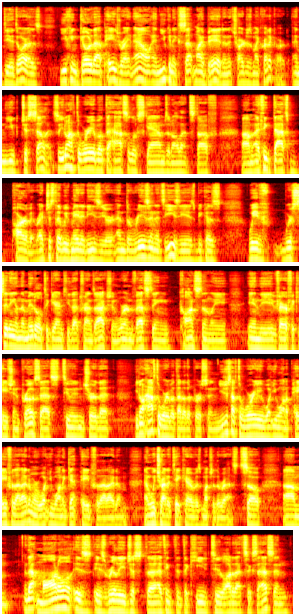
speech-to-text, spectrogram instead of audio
you can go to that page right now and you can accept my bid and it charges my credit card and you just sell it. So you don't have to worry about the hassle of scams and all that stuff. Um, I think that's part of it, right? Just that we've made it easier. And the reason it's easy is because we've we're sitting in the middle to guarantee that transaction. We're investing constantly in the verification process to ensure that you don't have to worry about that other person. You just have to worry what you want to pay for that item or what you want to get paid for that item, and we try to take care of as much of the rest. So um, that model is is really just I think that the key to a lot of that success. And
